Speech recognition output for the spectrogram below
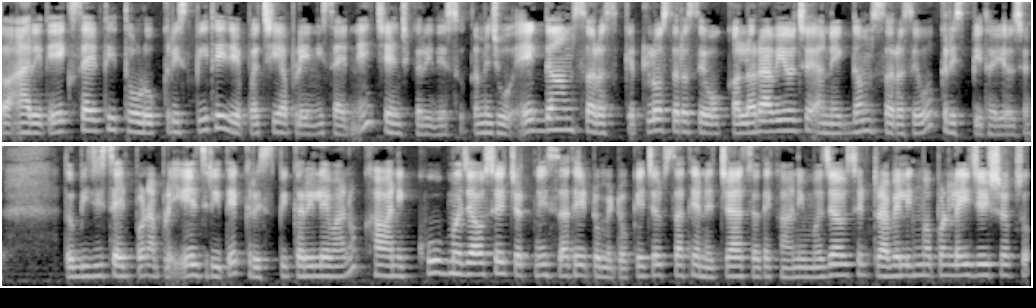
તો આ રીતે એક સાઈડથી થોડુંક ક્રિસ્પી થઈ જાય, પછી આપણે એની સાઈડને ચેન્જ કરી દઈશું તમે જુઓ, એકદમ સરસ, કેટલો સરસ એવો કલર આવ્યો છે અને એકદમ સરસ એવો ક્રિસ્પી થયો છે. તો બીજી સાઈડ પણ આપણે એ જ રીતે ક્રિસ્પી કરી લેવાનું. ખાવાની ખૂબ મજા આવશે. ચટણી સાથે, ટોમેટો કેચઅપ સાથે અને ચા સાથે ખાવાની મજા આવશે. ટ્રાવેલિંગમાં પણ લઈ જઈ શકશો.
